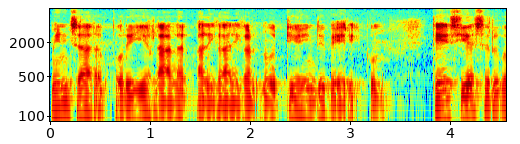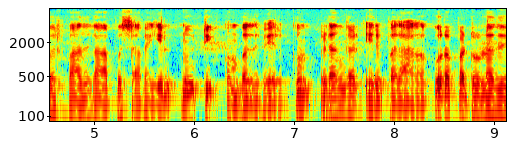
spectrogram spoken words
மின்சார பொறியியலாளர் அதிகாரிகள் நூற்றி ஐந்து பேருக்கும் தேசிய சிறுவர் பாதுகாப்பு சபையில் நூற்றி ஒன்பது பேருக்கும் இடங்கள் இருப்பதாக கூறப்பட்டுள்ளது.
